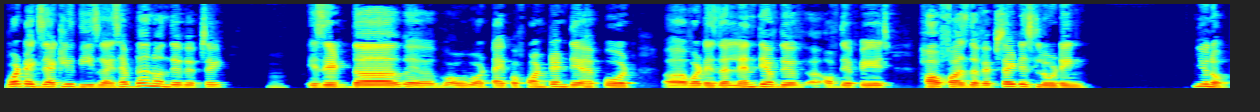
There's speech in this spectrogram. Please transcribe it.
What exactly these guys have done on their website. Hmm. is it the uh, what type of content they have put? Uh, what is the length of their of their page? How fast the website is loading? You know.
